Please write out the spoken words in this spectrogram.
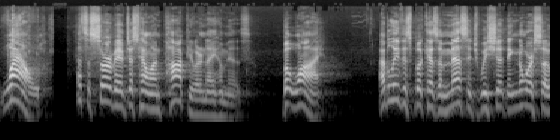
Wow, that's a survey of just how unpopular Nahum is. But why? I believe this book has a message we shouldn't ignore, so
